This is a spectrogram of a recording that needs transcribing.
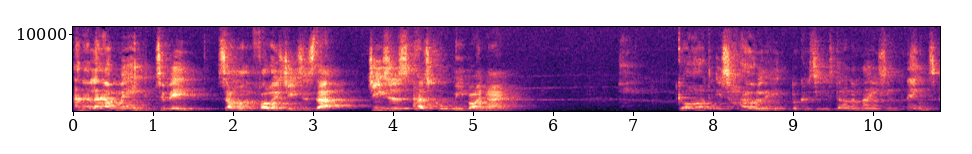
and allowed me to be someone that follows Jesus, that Jesus has called me by name. God is holy because he has done amazing things.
